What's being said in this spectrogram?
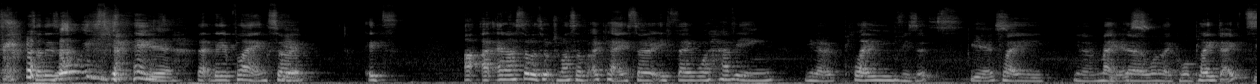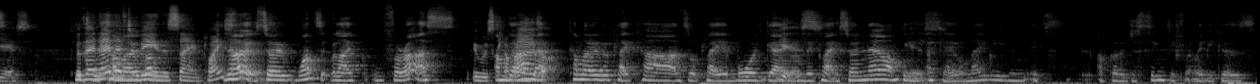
So there's all these games Yeah. that they're playing. So Yeah. it's, I- and I sort of thought to myself, okay, so if they were having, you know, play visits, Yes. play, you know, make Yes. uh, what do they call play dates. Yes. Kids But they don't have to be in the same place. No, though. so once it like for us, it was I'm come going over. back, come over, play cards or play a board game, and Yes. they're playing. So now I'm thinking, Yes. okay, well maybe it's I've got to just think differently because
